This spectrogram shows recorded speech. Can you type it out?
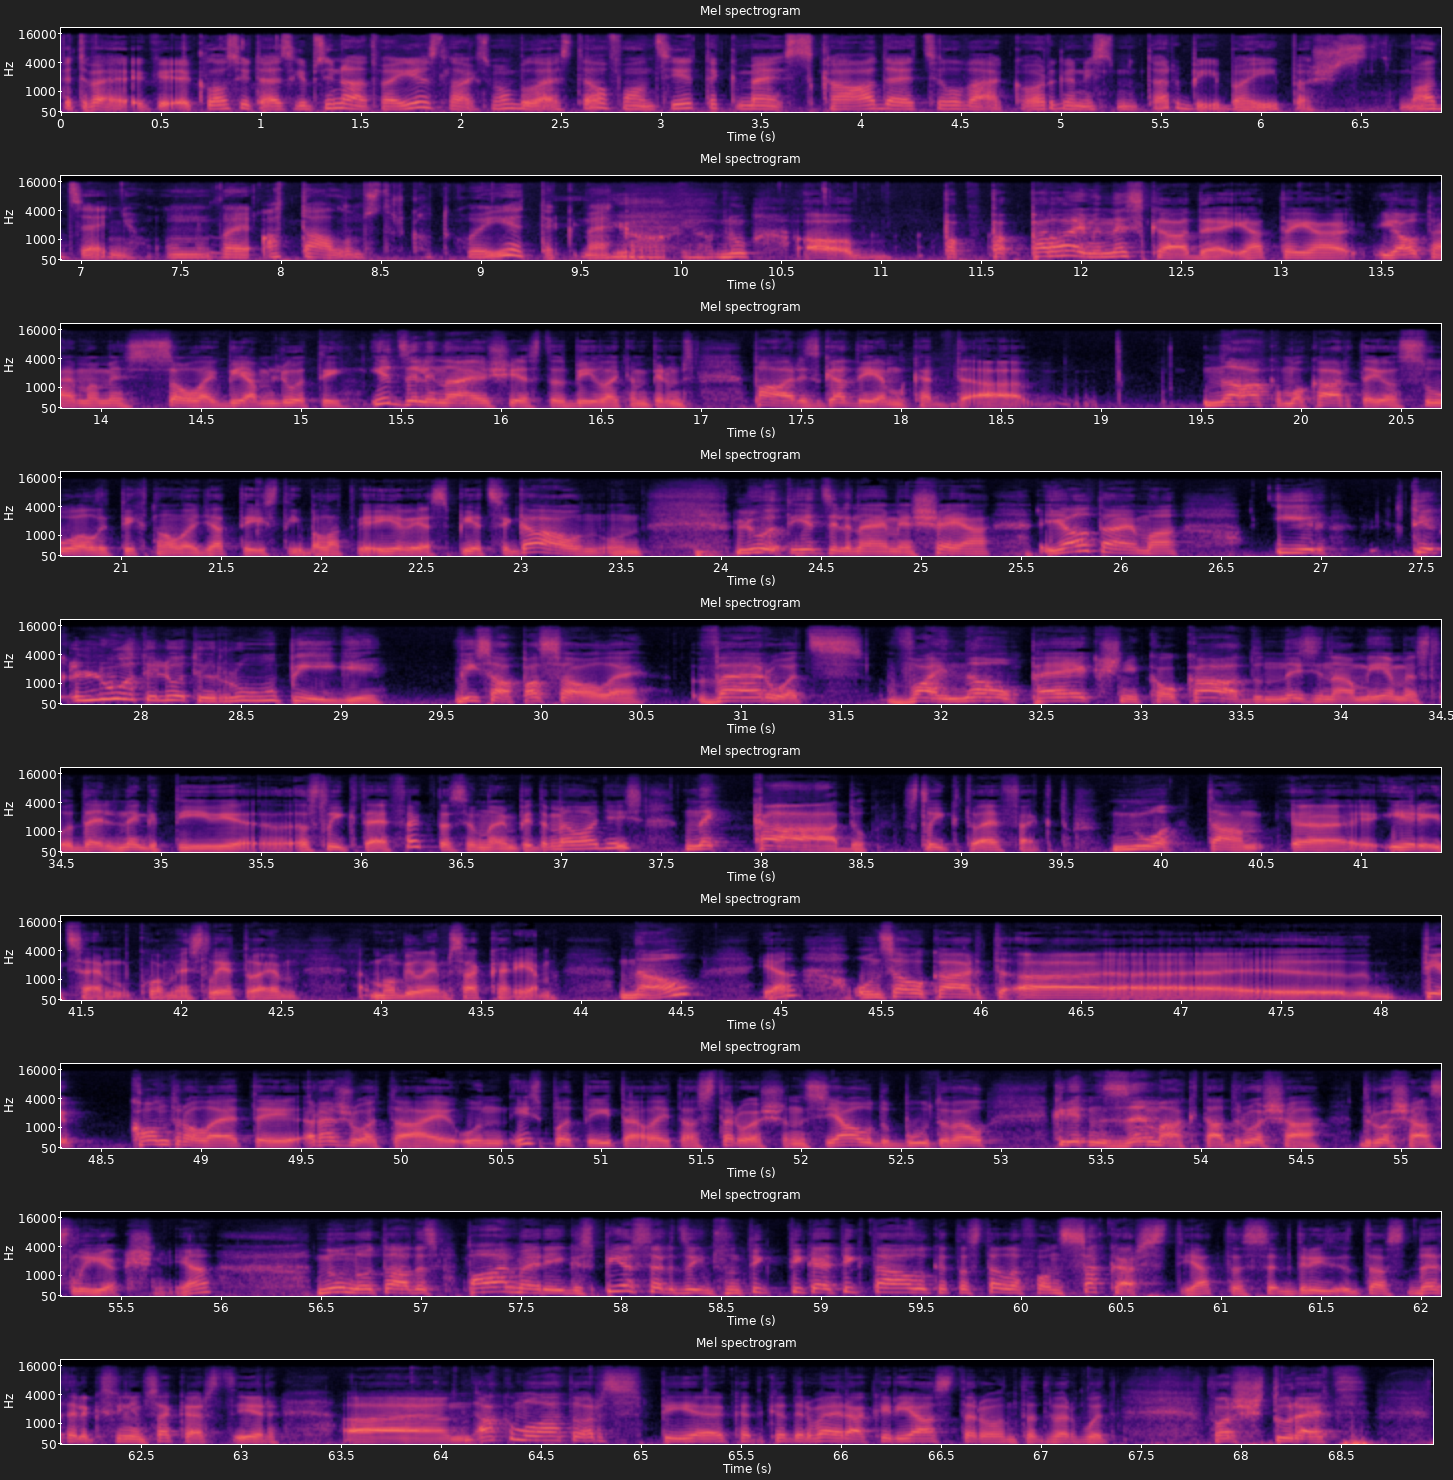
Bet vai klausītājs grib zināt, vai ieslēgts mobilais telefons ietekmē skādē cilvēka organismu darbībā, īpaši smadzeņu, un vai attālums tur kaut ko ietekmē? Jā, jā, nu, Pa, pa, par laimi neskādēja. Ja, tajā jautājumā mēs savulaik bijām ļoti iedziļinājušies. Tas bija laikam pirms pāris gadiem, kad uh, nākamo kārtējo soli tehnoloģija attīstība Latvijā ievies 5G un, un ļoti iedziļinājāmies šajā jautājumā, ir tiek ļoti, ļoti rūpīgi visā pasaulē vērots, vai nav pēkšņi kaut kādu nezināmu iemeslu dēļ negatīvi slikti efekti, tas ir no epidemioloģijas, nekādu sliktu efektu no tām uh, ierīcēm, ko mēs lietojam mobiliem sakariem, nav. Ja? Un savukārt uh, tiek kontrolēti ražotāji un izplatītāji, lai tā starošanas jauda būtu vēl krietni zemāk tā drošā, drošā sliekšņa. Ja? Nu, no tādas pārmērīgas piesardzības un tik, tikai tik tālu, ka tas telefons sakarst. Ja? Tas, drīz, tas detaļa, kas viņam sakarst, ir uh, akumulators, pie, kad, kad ir vairāk ir jāstaro, un tad varbūt forši turēt,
